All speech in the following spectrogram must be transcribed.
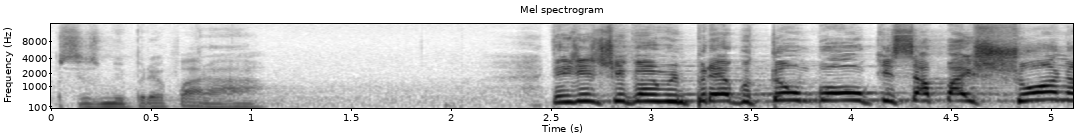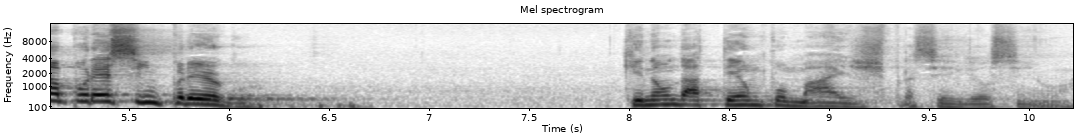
Preciso me preparar. Tem gente que ganha um emprego tão bom que se apaixona por esse emprego que não dá tempo mais para servir ao Senhor.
